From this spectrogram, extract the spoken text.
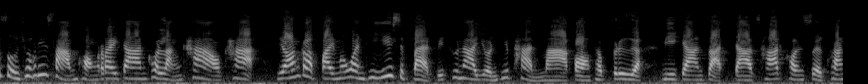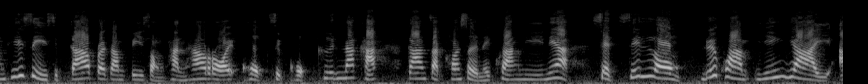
าสู่ช่วงที่ 3 ของรายการคนหลังข่าวค่ะ ย้อนกลับไปเมื่อวันที่ 28 มิถุนายนที่ผ่านมากองทัพเรือ มีการจัดกาชาติคอนเสิร์ตครั้งที่ 49 ประจำปี 2566 ขึ้นนะคะ การจัดคอนเสิร์ตในครั้งนี้เนี่ยเสร็จสิ้นลงด้วยความยิ่งใหญ่อ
